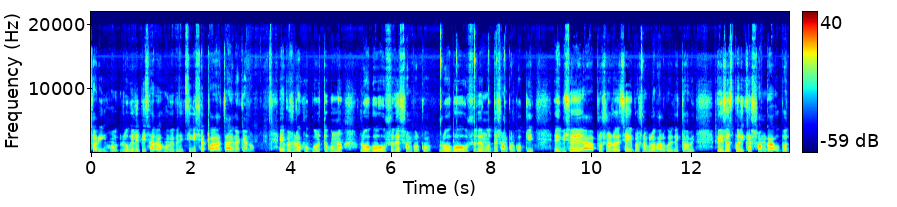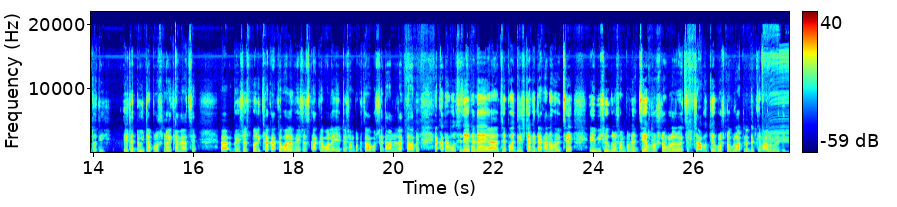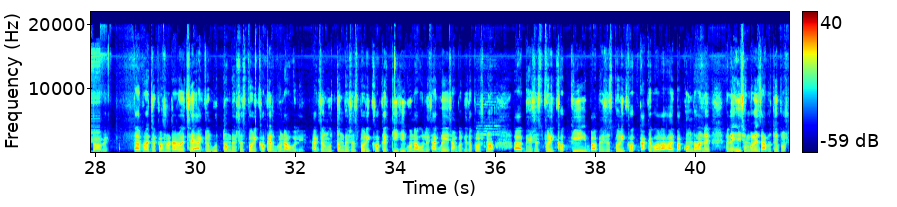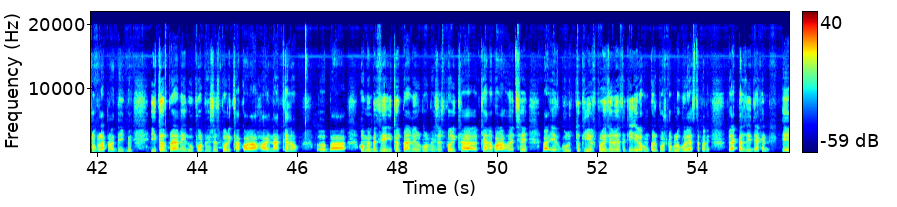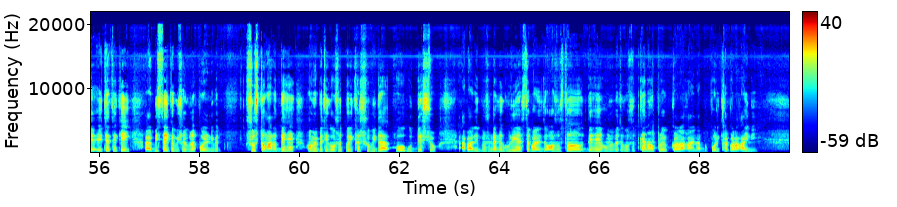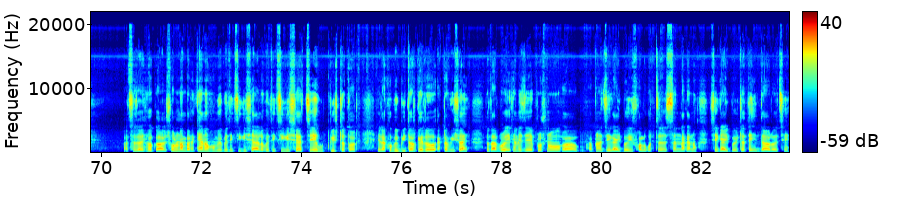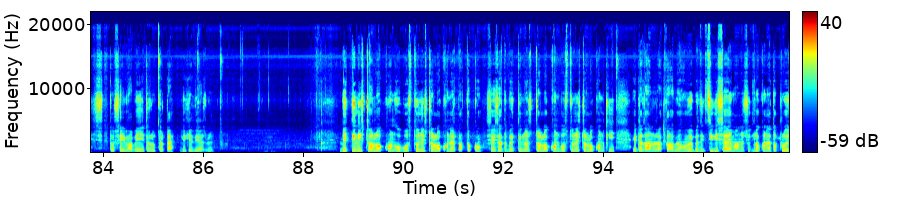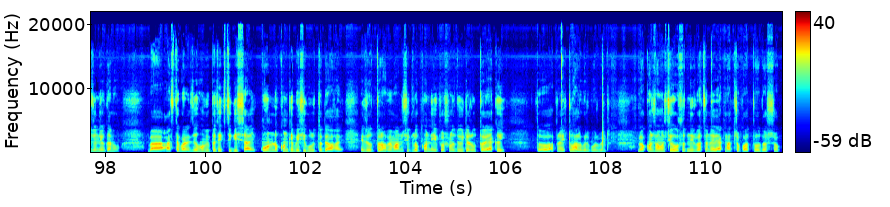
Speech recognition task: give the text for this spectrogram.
সরি রোগীলিপি ছাড়া হোমিওপ্যাথিক চিকিৎসা করা যায় না কেন? এই প্রশ্নটা খুব গুরুত্বপূর্ণ। রোগ ও ওষুধের সম্পর্ক। রোগ ও ওষুধের মধ্যে সম্পর্ক কি? এই বিষয়ে প্রশ্ন রয়েছে। এই প্রশ্নগুলো ভালো করে দেখতে হবে। ভেষজ পরীক্ষার সংজ্ঞা ও পদ্ধতি। এটা দুইটা প্রশ্ন এখানে আছে। ভেষজ পরীক্ষা কাকে বলে, ভেষজ কাকে বলে, এটা সম্পর্কিত অবশ্যই ধারণা রাখতে হবে। এক কথা বলছি যে এখানে যে পঁয়ত্রিশটাকে দেখানো হয়েছে, এই বিষয়গুলো সম্পর্কে যে প্রশ্নগুলো রয়েছে, যাবতীয় প্রশ্নগুলো আপনাদেরকে ভালো করে দেখতে হবে। তারপর যে প্রশ্নটা রয়েছে, একজন উত্তম ভেষজ পরীক্ষকের গুণাবলী। একজন উত্তম ভেষজ পরীক্ষকের কি কি গুণাবলী থাকবে এই সম্পর্কিত প্রশ্ন। ভেষজ পরীক্ষক কি বা ভেষজ পরীক্ষক কাকে বলা হয় বা কোন ধরনের মানে এই সম্পর্কে যাবতীয় প্রশ্নগুলো আপনারা দেখবেন। ইতর প্রাণীর উপর ভেষজ পরীক্ষা করা হয় না কেন? বা হোমিওপ্যাথিতে ইতর প্রাণীর উপর ভেষজ পরীক্ষা কেন করা হয়েছে? বা এর গুরুত্ব কি, এর প্রয়োজনীয়তা কি? এরকম করে প্রশ্নগুলো ঘুরে আসতে পারে। তো একটা যদি দেখেন এটা থেকেই বিস্তারিত বিষয়গুলো পড়ে নেবেন। সুস্থ মানবদেহে হোমিওপ্যাথিক ওষুধ পরীক্ষার সুবিধা ও উদ্দেশ্য। আবার এই প্রশ্নটাকে ঘুরিয়ে আসতে পারে যে, অসুস্থ দেহে হোমিওপ্যাথিক ওষুধ কেন প্রয়োগ করা হয় না বা পরীক্ষা করা হয়নি? আচ্ছা যাই হোক ষোলো নম্বরে কেন হোমিওপ্যাথিক চিকিৎসা, অ্যালোপ্যাথিক চিকিৎসার চেয়ে উৎকৃষ্টতর? এটা খুবই বিতর্কেরও একটা বিষয়। তো তারপর এখানে যে প্রশ্ন আপনারা যে গাইড বই ফলো করতেছেন না কেন, সেই গাইড বইটাতেই দেওয়া রয়েছে। তো সেইভাবেই এটার উত্তরটা লিখে দিয়ে আসবেন। ব্যক্তিনিষ্ঠ লক্ষণ ও বস্তুনিষ্ঠ লক্ষণের পার্থক্য। সেই সাথে ব্যক্তিনিষ্ঠ লক্ষণ, বস্তুনিষ্ঠ লক্ষণ কি? এটা ধারণা রাখতে হবে। হোমিওপ্যাথিক চিকিৎসায় মানসিক লক্ষণ এত প্রয়োজনীয় কেন? বা আসতে পারে যে হোমিওপ্যাথিক চিকিৎসায় কোন লক্ষণকে বেশি গুরুত্ব দেওয়া হয়? এটার উত্তর হবে মানসিক লক্ষণ। এই প্রশ্ন দুইটার উত্তর একই। তো আপনারা একটু ভালো করে পড়বেন। লক্ষণ সমষ্টি ওষুধ নির্বাচনের একমাত্র পথ প্রদর্শক।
